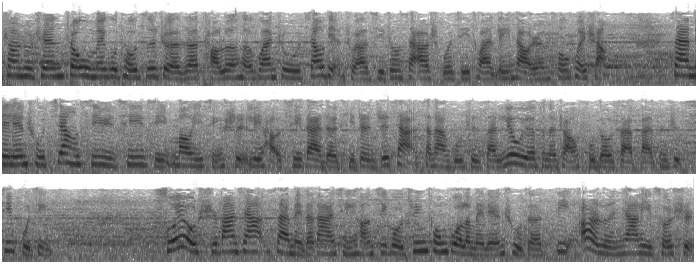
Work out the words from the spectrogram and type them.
上，主持人，周五美股投资者的讨论和关注焦点主要集中在二十国集团领导人峰会上。在美联储降息预期及贸易形势利好期待的提振之下，三大股指在六月份的涨幅都在百分之七附近。所有十八家在美的大型银行机构均通过了美联储的第二轮压力测试，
